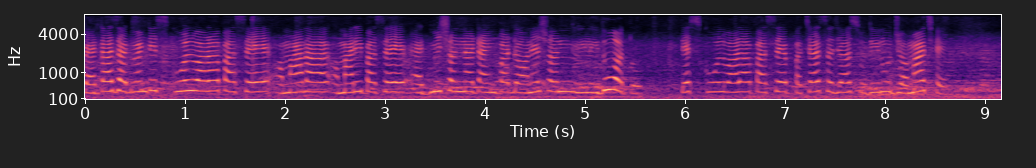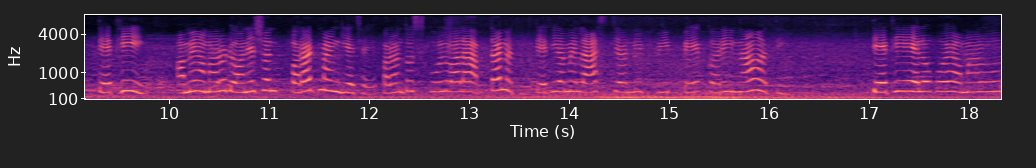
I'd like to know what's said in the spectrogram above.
બેટાઝ એડવેન્ટેજ સ્કૂલવાળા પાસે અમારા અમારી પાસે એડમિશનના ટાઈમ પર ડોનેશન લીધું હતું. તે સ્કૂલવાળા પાસે પચાસ હજાર સુધીનું જમા છે. તેથી અમે અમારું ડોનેશન પરત માંગીએ છીએ પરંતુ સ્કૂલવાળા આપતા નથી. તેથી અમે લાસ્ટ યરની ફી પે કરી ન હતી. તેથી એ લોકોએ અમારું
